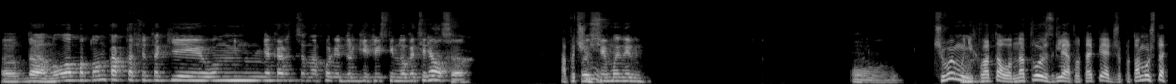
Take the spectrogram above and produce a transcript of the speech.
Э, да, ну а потом как-то все-таки он, мне кажется, на фоне других лиц немного терялся. А почему? То есть мы... Чего ему не хватало, на твой взгляд, вот опять же, потому что,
